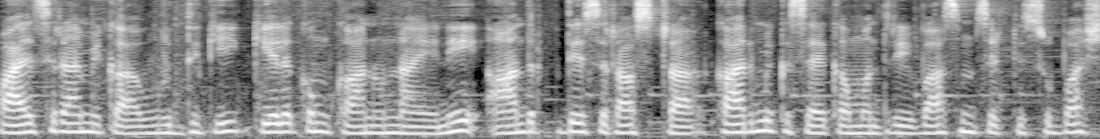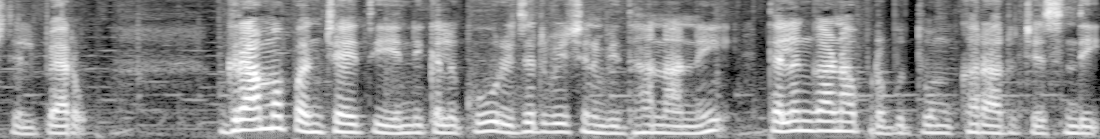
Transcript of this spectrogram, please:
పారిశ్రామిక వృద్ధికి కీలకం కానున్నాయని ఆంధ్రప్రదేశ్ రాష్ట్ర కార్మిక శాఖ మంత్రి వాసంశెట్టి సుభాష్ తెలిపారు. గ్రామ పంచాయతీ ఎన్నికలకు రిజర్వేషన్ విధానాన్ని తెలంగాణ ప్రభుత్వం ఖరారు చేసింది.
